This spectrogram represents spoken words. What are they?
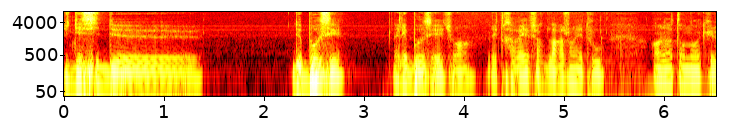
Je décide de, de bosser, d'aller bosser, tu vois, d'aller travailler, faire de l'argent et tout, en attendant que,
